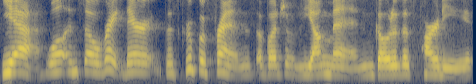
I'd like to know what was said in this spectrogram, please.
Yeah. Well, and so right there, this group of friends, a bunch of young men, go to this party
